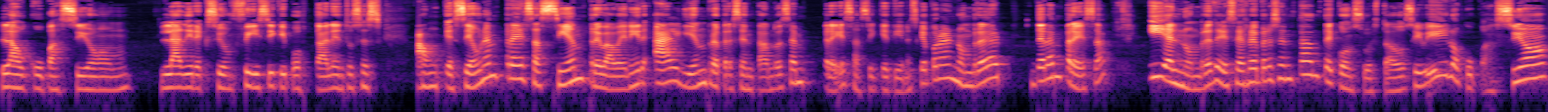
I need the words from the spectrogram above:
la ocupación, la dirección física y postal. Entonces, aunque sea una empresa, siempre va a venir alguien representando esa empresa, así que tienes que poner el nombre de, la empresa y el nombre de ese representante con su estado civil, ocupación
